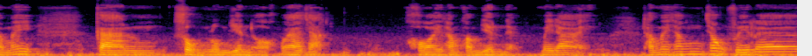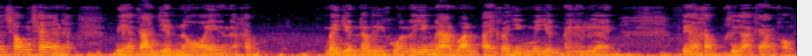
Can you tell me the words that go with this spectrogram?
ทำให้การส่งลมเย็นออกมาจาก คอยทำความเย็นเนี่ยไม่ได้ทำให้ทั้งช่องฟรีซและช่องแช่เนี่ยมีอาการเย็นน้อยนะครับ ไม่เย็นเท่าที่ควรแล้วยิ่งนานวันไปก็ยิ่งไม่เย็นไปเรื่อยๆเนี่ยครับคืออาการของ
